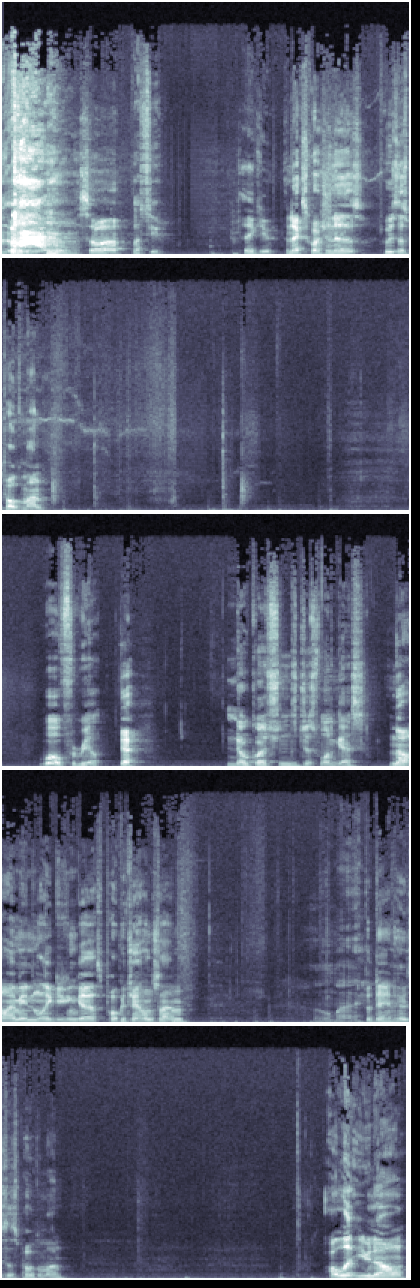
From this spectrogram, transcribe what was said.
So, uh, Bless you. thank you. The next question is, who's this Pokemon? Whoa, for real? Yeah. No questions, just one guess. No, I mean like you can guess. Poke Challenge time. Oh my. But Dan, who's this Pokemon? I'll let you know.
